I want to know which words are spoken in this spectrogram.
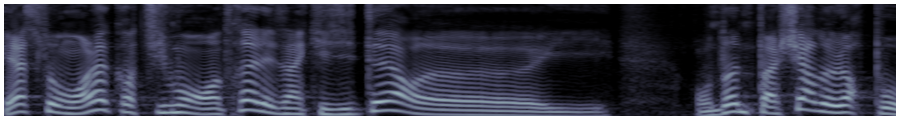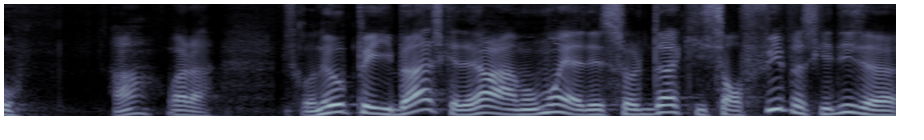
Et à ce moment-là, quand ils vont rentrer, les inquisiteurs, euh, ils- on donne pas cher de leur peau. Hein, voilà. Parce qu'on est au Pays Basque, et d'ailleurs, à un moment, il y a des soldats qui s'enfuient parce qu'ils disent euh,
